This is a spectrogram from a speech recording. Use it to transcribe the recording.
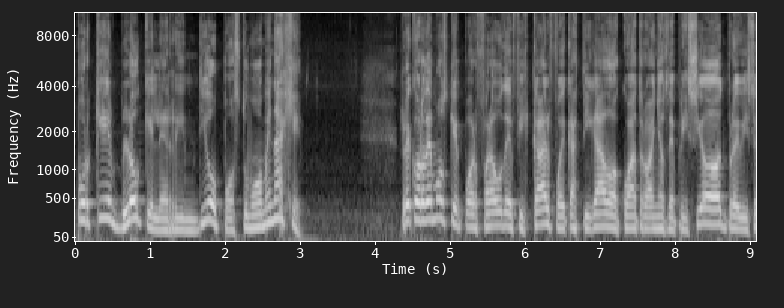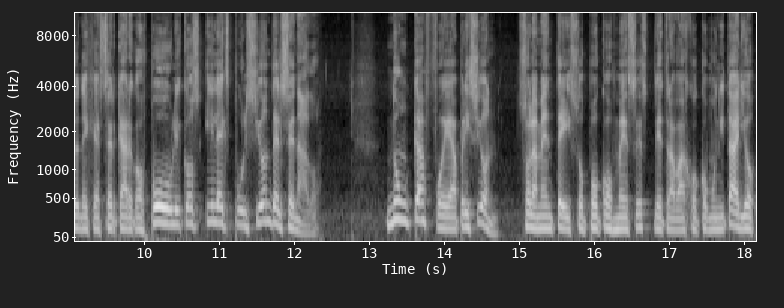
¿Por qué el bloque le rindió póstumo homenaje? Recordemos que por fraude fiscal fue castigado a cuatro años de prisión, prohibición de ejercer cargos públicos y la expulsión del Senado. Nunca fue a prisión, solamente hizo pocos meses de trabajo comunitario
